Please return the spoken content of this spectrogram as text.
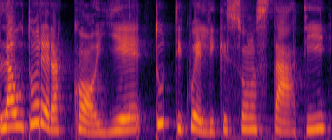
L'autore raccoglie tutti quelli che sono stati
